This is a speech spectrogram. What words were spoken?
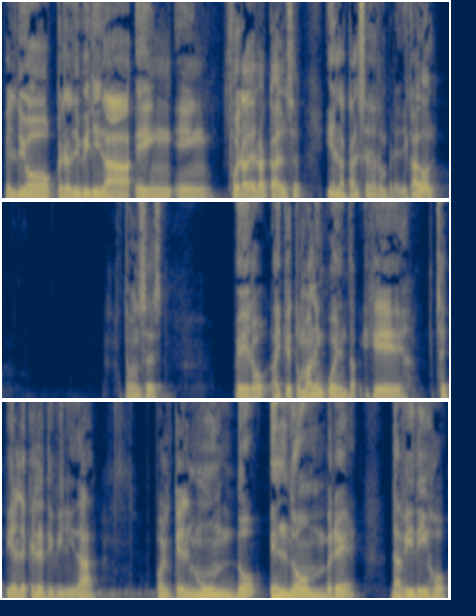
Perdió credibilidad en, en- fuera de la cárcel y en la cárcel era un predicador. Entonces, pero hay que tomar en cuenta que se pierde credibilidad. Porque el mundo, el hombre, David dijo,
